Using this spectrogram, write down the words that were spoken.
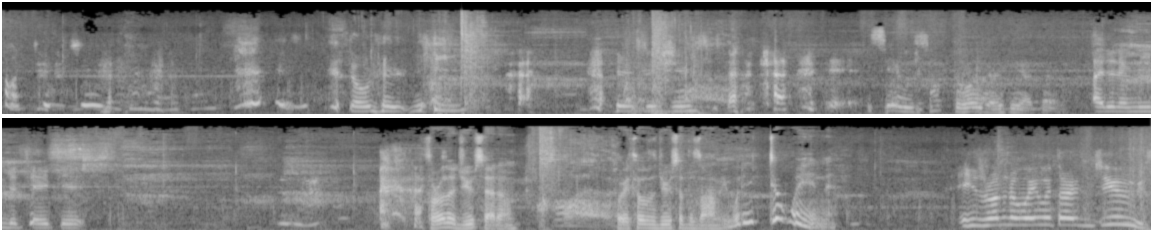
fuck? Don't hurt me. Here's the juice. Sammy, stop throwing everything at them. I didn't mean to take it. Throw the juice at him. Wait, throw the juice at the zombie. What are you doing? He's running away with our juice.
